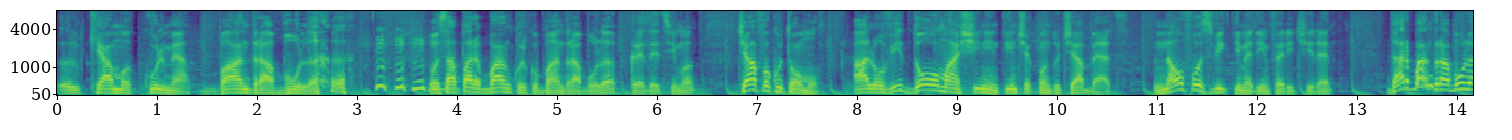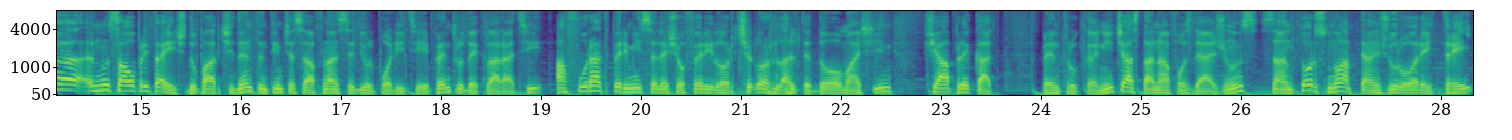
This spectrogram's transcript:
îl cheamă culmea Bandra Bulă. o să apară bancuri cu Bandra Bulă, credeți-mă. Ce a făcut omul? A lovit două mașini în timp ce conducea beat. N-au fost victime din fericire. Dar Bandrabulă nu s-a oprit aici. După accident, în timp ce se afla în sediul poliției pentru declarații, a furat permisele șoferilor celorlalte două mașini și a plecat. Pentru că nici asta n-a fost de ajuns, s-a întors noaptea în jurul orei 3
